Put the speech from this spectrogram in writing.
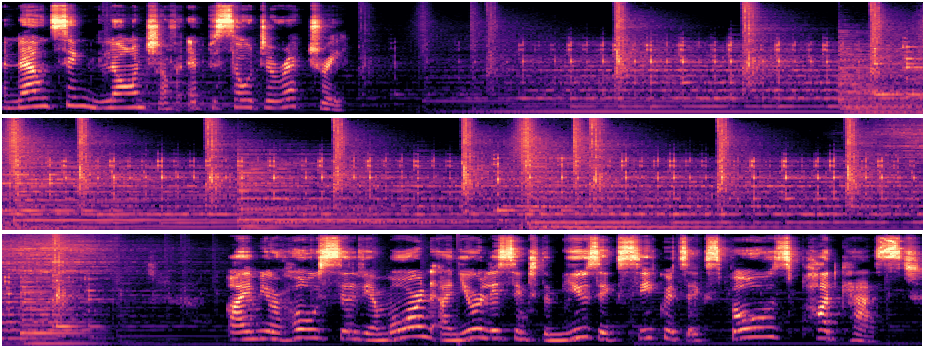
announcing launch of episode directory. I'm your host, Sylvia Morn, and you're listening to the Music Secrets Exposed podcast.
